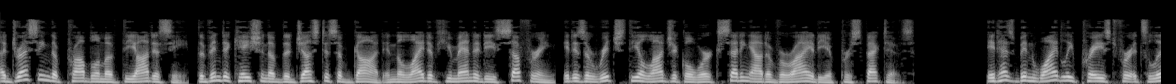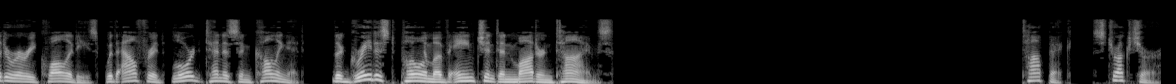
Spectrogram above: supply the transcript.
Addressing the problem of theodicy, the vindication of the justice of God in the light of humanity's suffering, it is a rich theological work setting out a variety of perspectives. It has been widely praised for its literary qualities, with Alfred, Lord Tennyson calling it, "...the greatest poem of ancient and modern times." Topic: Structure.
